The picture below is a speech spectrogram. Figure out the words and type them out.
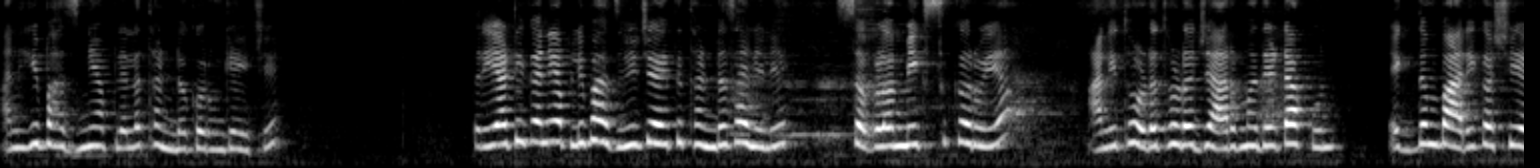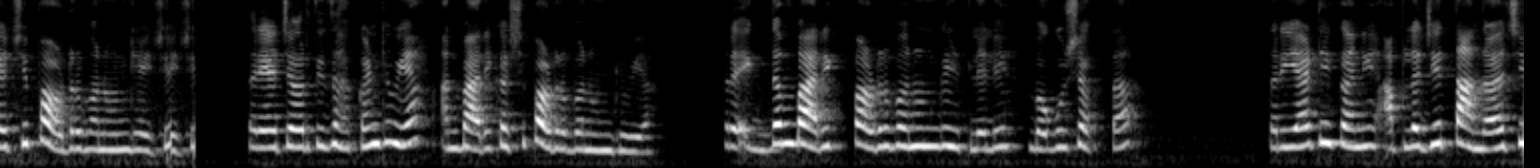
आणि ही भाजणी आपल्याला थंड करून घ्यायची. तर या ठिकाणी आपली भाजणी जी आहे ती थंड झालेली आहे. सगळं मिक्स करूया. आणि थोडं थोडं जारमध्ये टाकून एकदम बारीक अशी याची पावडर बनवून घ्यायची. तर याच्यावरती झाकण ठेवूया आणि बारीक अशी पावडर बनवून घेऊया. तर एकदम बारीक पावडर बनवून घेतलेली बघू शकता. तर या ठिकाणी आपलं जे तांदळाची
